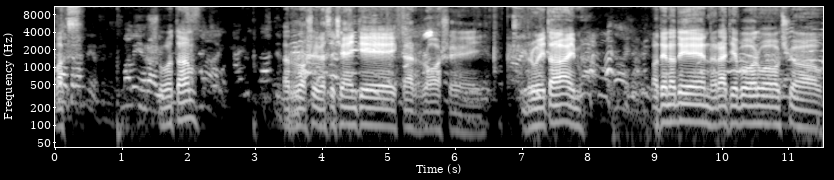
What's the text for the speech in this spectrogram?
Макс. Що там? Хороший височенький, хороший. Другий тайм. Один-один. Ратібор Вовчков.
